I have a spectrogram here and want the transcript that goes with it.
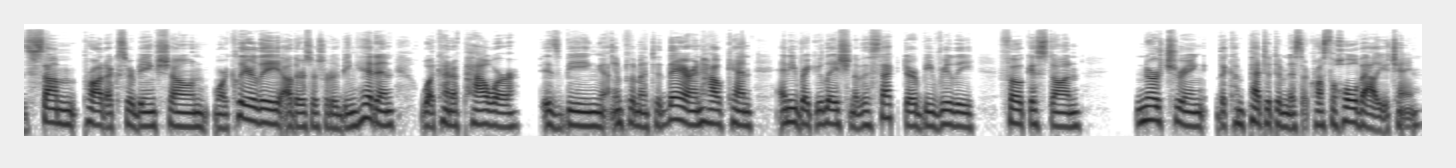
some products are being shown more clearly, others are sort of being hidden. What kind of power is being implemented there and how can any regulation of the sector be really focused on nurturing the competitiveness across the whole value chain.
